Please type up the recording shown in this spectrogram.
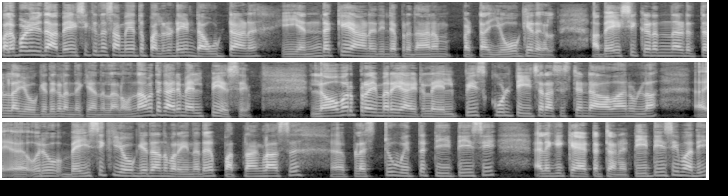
പലപ്പോഴും ഇത് അപേക്ഷിക്കുന്ന സമയത്ത് പലരുടെയും ഡൗട്ടാണ് ഈ എന്തൊക്കെയാണ് ഇതിന്റെ പ്രധാനപ്പെട്ട യോഗ്യതകൾ അപേക്ഷിക്കുന്നിടത്തുള്ള യോഗ്യതകൾ എന്തൊക്കെയാണെന്നുള്ളതാണ് ഒന്നാമത്തെ കാര്യം L P S A. Lower primary ആയിട്ടുള്ള L P school teacher assistant ആവാനുള്ള ഒരു ബേസിക് യോഗ്യത എന്ന് പറയുന്നത് പത്താം class plus two with T T C അല്ലെങ്കിൽ കേട്ടറ്റാണ് ടി ടി സി മതി.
